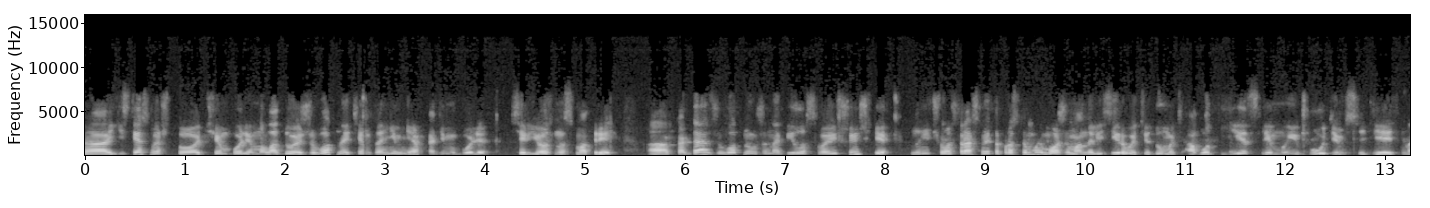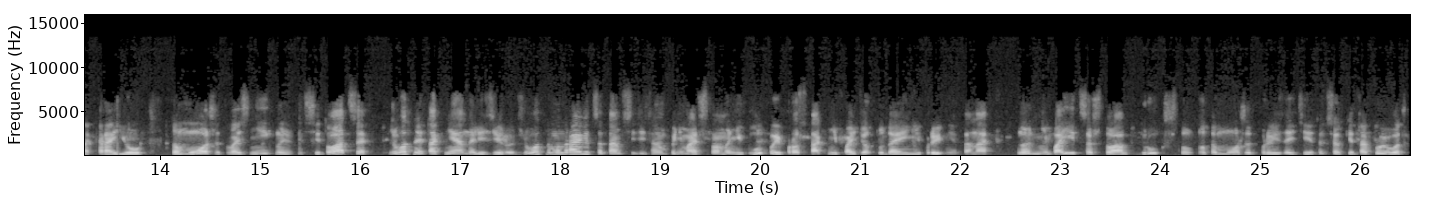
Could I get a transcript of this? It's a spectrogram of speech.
а, естественно, что чем более молодое животное, тем за ним необходимо более серьезно смотреть. А когда животное уже набило свои шишки, ну ничего страшного, это просто мы можем анализировать и думать, а вот если мы будем сидеть на краю, то может возникнуть ситуация. Животное так не анализирует. Животному нравится там сидеть, оно понимает, что оно не глупо и просто так не пойдет туда и не прыгнет. Она ну, не боится, что а вдруг что-то может произойти. Это все-таки такую вот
